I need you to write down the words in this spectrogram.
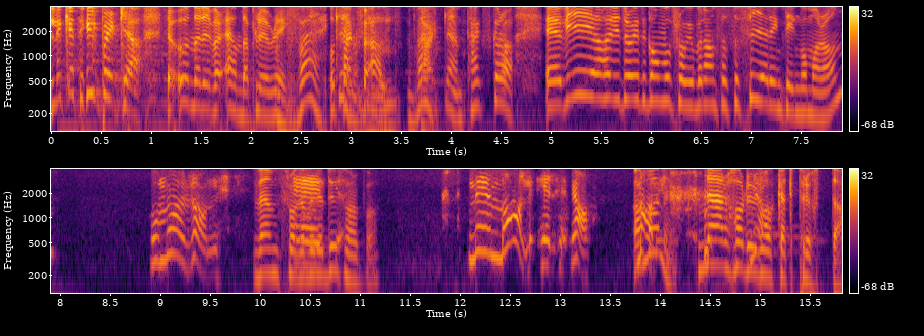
Lycka till Pekka! Jag undrar dig varenda pluring. Verkligen. Och tack för allt. Verkligen. Tack ska du ha. Eh, vi har ju dragit igång vår frågebalans. Sofia ringt in. God morgon. God morgon. Vems fråga ville du svara på? Med eller, ja. Ja, Malin. När har du råkat prutta?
